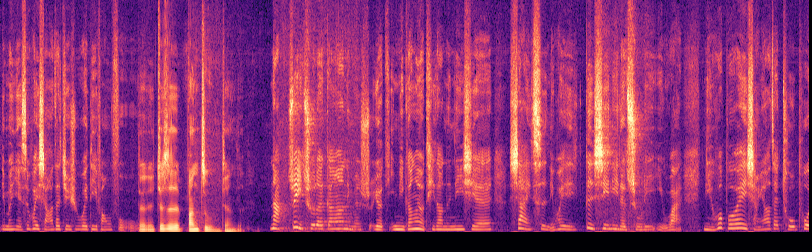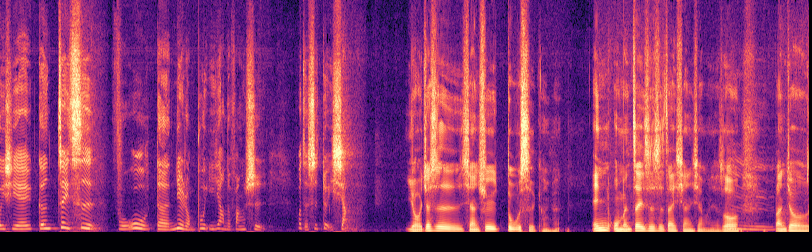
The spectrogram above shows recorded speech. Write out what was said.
你们也是会想要再继续为地方服务。对对，就是帮助这样子。那所以除了刚刚你们说有你刚刚有提到的那些，下一次你会更细腻的处理以外，你会不会想要再突破一些跟这次服务的内容不一样的方式，或者是对象？有就是想去都市看看。哎、我们这一次是在想想嘛，想说，嗯，不然就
